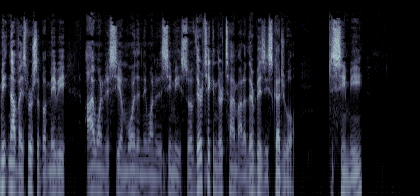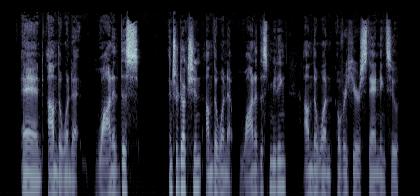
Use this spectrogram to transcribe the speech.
not vice versa, but maybe I wanted to see them more than they wanted to see me. So if they're taking their time out of their busy schedule to see me, and I'm the one that wanted this introduction. I'm the one that wanted this meeting. I'm the one over here standing to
